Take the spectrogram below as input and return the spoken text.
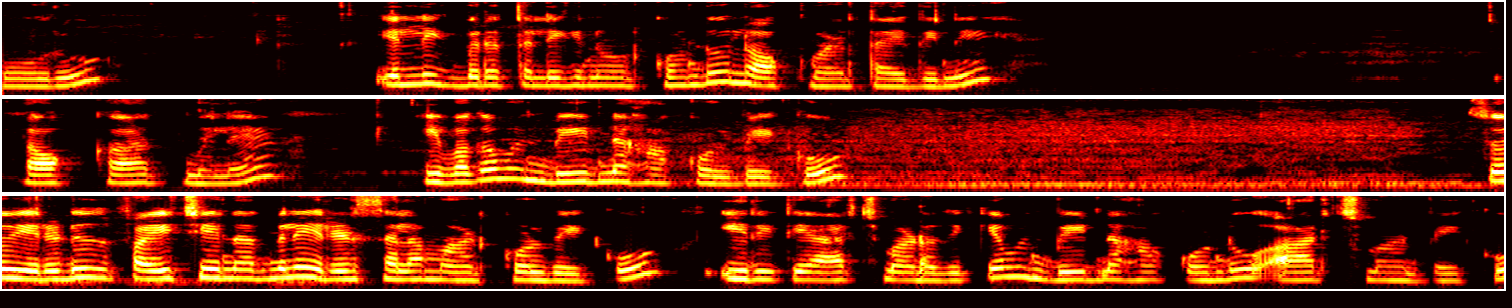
ಮೂರು. ಎಲ್ಲಿಗೆ ಬರುತ್ತೆ ಅಲ್ಲಿಗೆ ನೋಡಿಕೊಂಡು ಲಾಕ್ ಮಾಡ್ತಾ ಇದ್ದೀನಿ. ಲಾಕ್ ಆದಮೇಲೆ ಇವಾಗ ಒಂದು ಬೀಡನ್ನ ಹಾಕ್ಕೊಳ್ಬೇಕು ಸೊ ಎರಡು ಫೈವ್ ಚೈನ್ ಆದಮೇಲೆ ಎರಡು ಸಲ ಮಾಡ್ಕೊಳ್ಬೇಕು. ಈ ರೀತಿ ಆರ್ಚ್ ಮಾಡೋದಕ್ಕೆ ಒಂದು ಬೀಡನ್ನ ಹಾಕ್ಕೊಂಡು ಆರ್ಚ್ ಮಾಡಬೇಕು.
